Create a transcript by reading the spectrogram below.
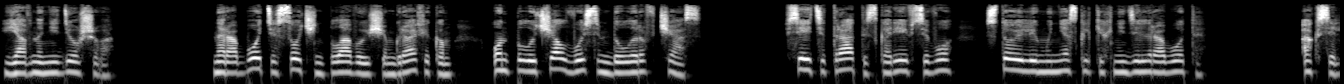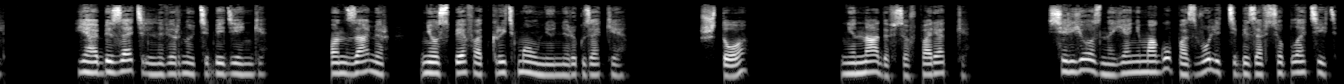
Явно недешево. На работе с очень плавающим графиком он получал 8 долларов в час. Все эти траты, скорее всего, стоили ему нескольких недель работы. «Аксель, я обязательно верну тебе деньги». Он замер, не успев открыть молнию на рюкзаке. «Что?» «Не надо, все в порядке». Серьезно, я не могу позволить тебе за все платить.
